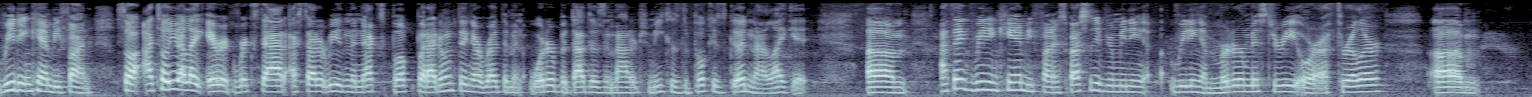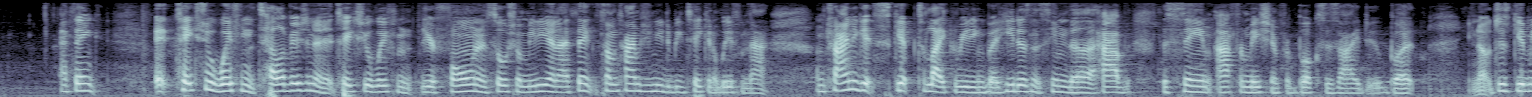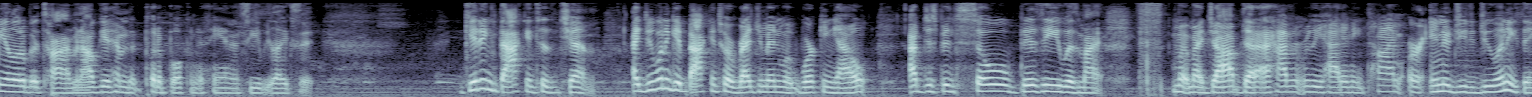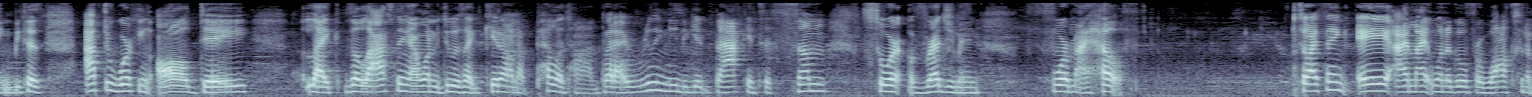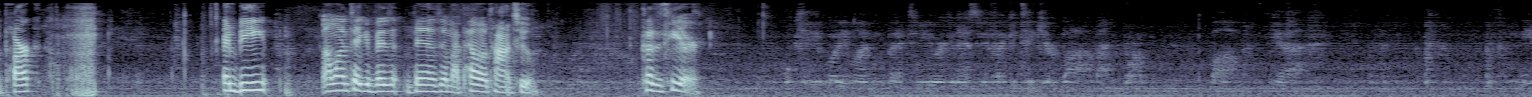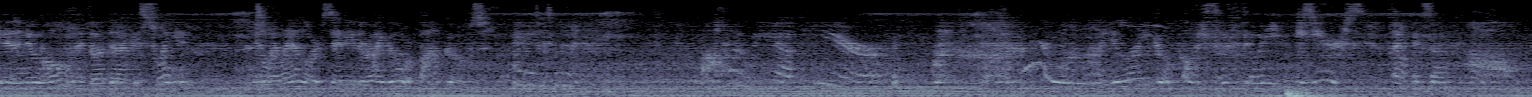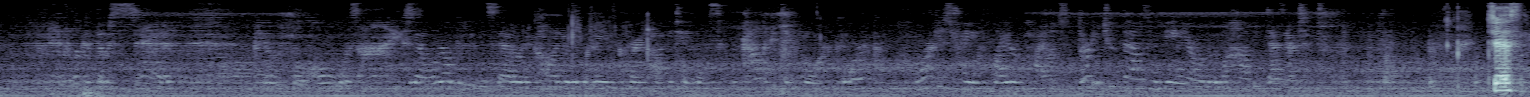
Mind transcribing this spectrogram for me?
reading can be fun. So I told you I like Eric Rickstad. I started reading the next book, but I don't think I read them in order, but that doesn't matter to me because the book is good and I like it. Um, I think reading can be fun, especially if you're reading reading a murder mystery or a thriller. Um, I think it takes you away from the television and it takes you away from your phone and social media. And I think sometimes you need to be taken away from that. I'm trying to get Skip to like reading, but he doesn't seem to have the same affirmation for books as I do. But you know, just give me a little bit of time and I'll get him to put a book in his hand and see if he likes it. Getting back into the gym. I do want to get back into a regimen with working out. I've just been so busy with my my job that I haven't really had any time or energy to do anything because after working all day like the last thing I want to do is like get on a Peloton, but I really need to get back into some sort of regimen for my health. So I think A, I might want to go for walks in a park. And B, I want to take advantage of my Peloton too. Because it's here. Okay, a buddy of mine moved back to New York and asked me if I could take care of Bob. Bob? Bob, yeah. He needed a new home, and I thought that I could swing it. Until my landlord said either I go or Bob goes. Oh, what do we have here? Oh, you like him? Oh, he's so sweet. He's yours. I don't think so. Oh, Amanda, look at those sad, beautiful, homeless eyes. Yeah, well, they'll be even sadder in a condo with a baby crying just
